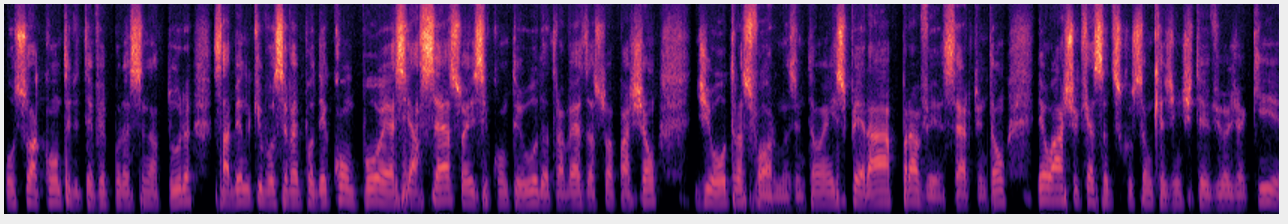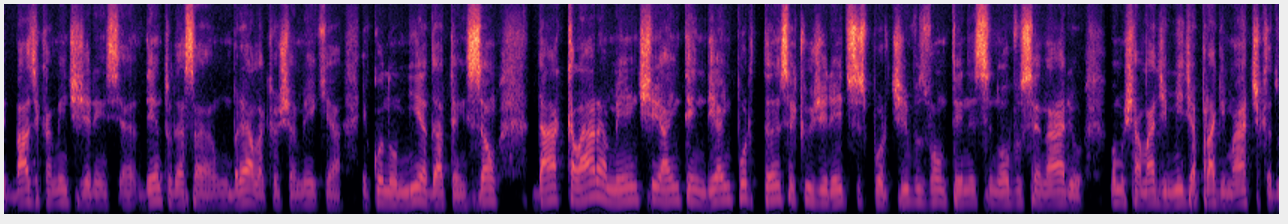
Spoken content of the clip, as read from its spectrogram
ou sua conta de TV por assinatura, sabendo que você vai poder compor esse acesso a esse conteúdo através da sua paixão de outras formas. Então é esperar para ver, certo? Então, então, eu acho que essa discussão que a gente teve hoje aqui, basicamente gerencia, dentro dessa umbrella que eu chamei, que é a economia da atenção, dá claramente a entender a importância que os direitos esportivos vão ter nesse novo cenário, vamos chamar de mídia pragmática do,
